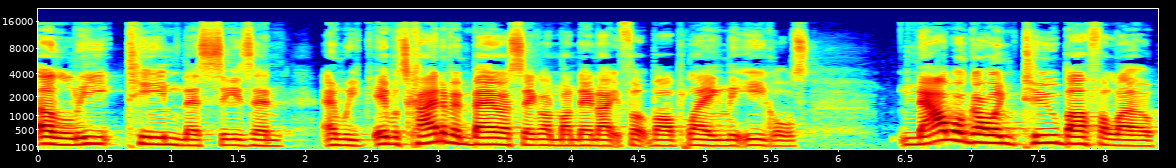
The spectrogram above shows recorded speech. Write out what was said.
elite team this season, and we it was kind of embarrassing on Monday Night Football playing the Eagles. Now we're going to Buffalo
